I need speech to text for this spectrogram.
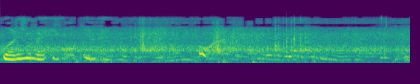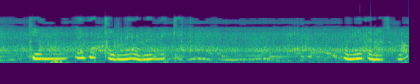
เบื่อที่สุดเลยอีกคนนึงโอ้ยเก มไอ้พวกเกมนี้ผมเล่นไม่เก่ง มันไม่ถนัดสำหรับ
